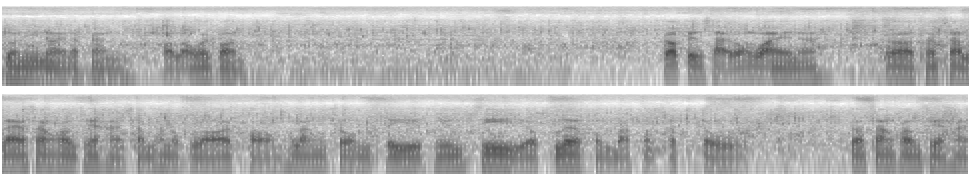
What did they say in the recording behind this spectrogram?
ตัวนี้หน่อยละกัน ขอร้องไว้ก่อน ก็เป็นสายว่องไวนะ ก็ทักษะแรกสร้างความเสียหาย 3,600 ของพลังโจมตีพื้นที่ยกเลิกผลบัฟของศัตรูก็สร้างความเสียหาย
